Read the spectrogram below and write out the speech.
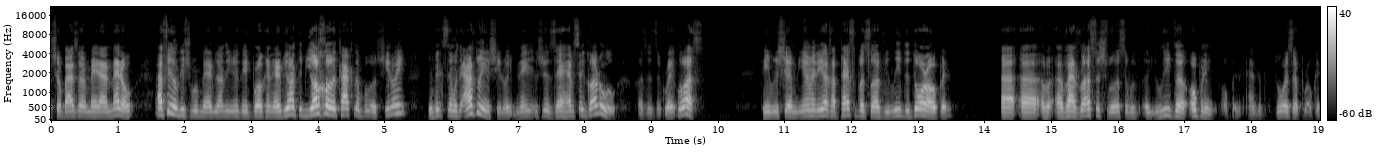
Shel Bazar made out of metal, I feel these were made, even they broke broken Erev Yontim, Yochel attack them below Shinoi, you fix them without doing a Shinoi, and they should have say Godalu, because it's a great loss. If you leave the door open, uh, uh, uh, you leave the opening open and the doors are broken.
